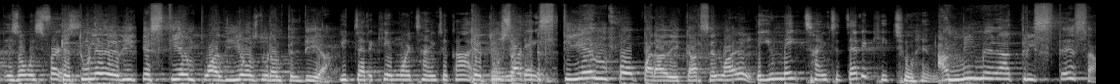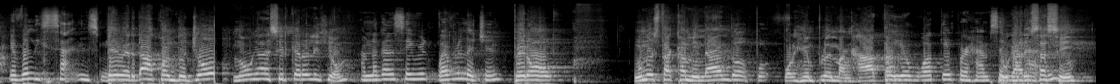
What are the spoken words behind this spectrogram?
God is always Que first. tú le dediques tiempo a Dios durante el día. You dedicate more time to God Que tú during the day. saques tiempo para dedicárselo a Él. That you make time to dedicate to Him. A mí me da tristeza. It really saddens me. De verdad, cuando yo, no voy a decir qué religión, I'm not say what religion, pero uno está caminando, por, por ejemplo, en Manhattan, you're walking perhaps in lugares Manhattan, así,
